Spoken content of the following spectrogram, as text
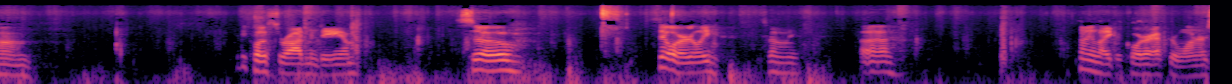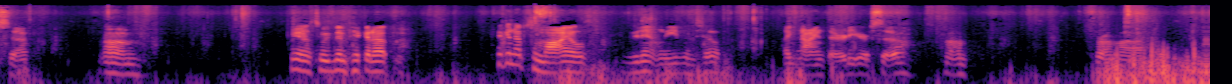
uh, um, pretty close to Rodman Dam. So, still early. It's only, uh, only like a quarter after one or so. Um, you know, so we've been picking up, picking up some miles. We didn't leave until like 9:30 or so um, from uh,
